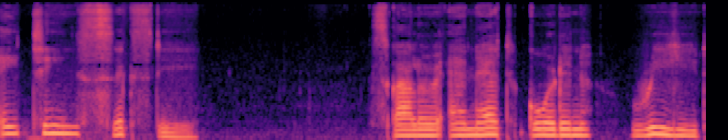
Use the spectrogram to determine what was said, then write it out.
1860. Scholar Annette Gordon Reed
